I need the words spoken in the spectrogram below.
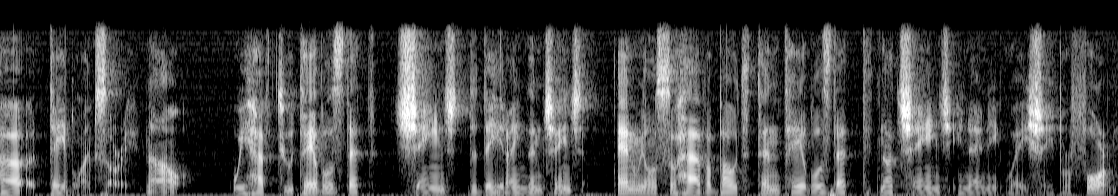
uh, table, I'm sorry. Now we have two tables that changed, the data in them changed, and we also have about 10 tables that did not change in any way, shape, or form.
